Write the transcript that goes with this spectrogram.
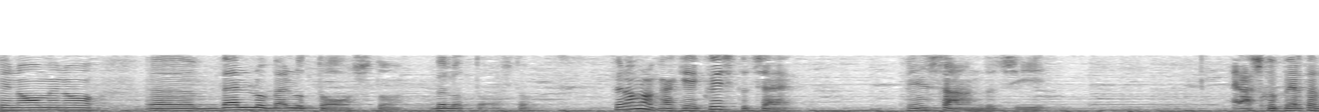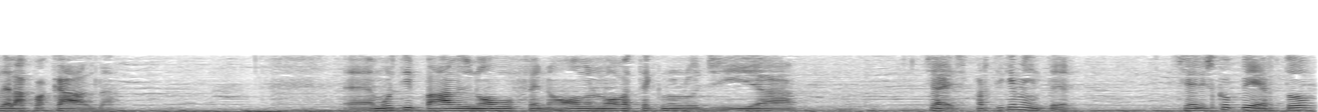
fenomeno eh, bello bello tosto, bello tosto fenomeno che questo c'è, pensandoci, è la scoperta dell'acqua calda. Eh, molti parlano di nuovo fenomeno, nuova tecnologia, cioè praticamente si è riscoperto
